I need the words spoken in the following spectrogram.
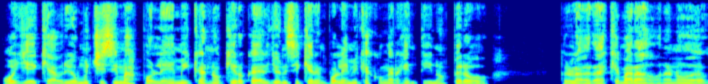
oye, que abrió muchísimas polémicas, no quiero caer yo ni siquiera en polémicas con argentinos, pero pero la verdad es que Maradona no,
